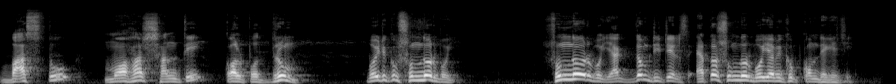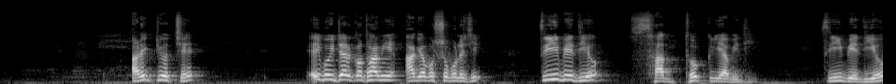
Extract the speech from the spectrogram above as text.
বাস্তু মহাশান্তি কল্পদ্রুম। বইটি খুব সুন্দর বই। সুন্দর বই, একদম ডিটেলস এত সুন্দর বই আমি খুব কম দেখেছি। আরেকটি হচ্ছে, এই বইটার কথা আমি আগে অবশ্য বলেছি, ত্রিবেদীয় শ্রাদ্ধ ক্রিয়াবিধি ত্রিবেদীয়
